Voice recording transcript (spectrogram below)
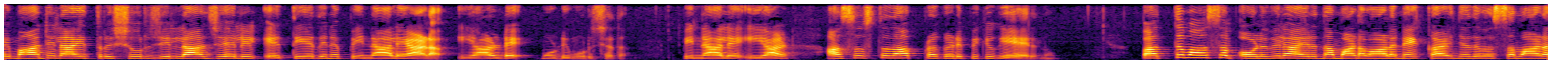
റിമാൻഡിലായി തൃശൂർ ജില്ലാ ജയിലിൽ എത്തിയതിന് പിന്നാലെയാണ് ഇയാളുടെ മുടി മുറിച്ചത്. പിന്നാലെ ഇയാൾ അസ്വസ്ഥത പ്രകടിപ്പിക്കുകയായിരുന്നു. പത്ത് മാസം ഒളിവിലായിരുന്ന മണവാളനെ കഴിഞ്ഞ ദിവസമാണ്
